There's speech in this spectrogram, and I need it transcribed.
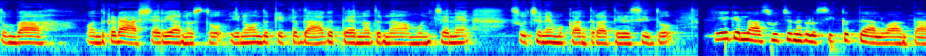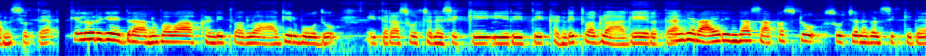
ತುಂಬ ಒಂದು ಕಡೆ ಆಶ್ಚರ್ಯ ಅನ್ನಿಸ್ತು. ಏನೋ ಒಂದು ಕೆಟ್ಟದ್ದಾಗುತ್ತೆ ಅನ್ನೋದನ್ನು ಮುಂಚೆನೇ ಸೂಚನೆ ಮುಖಾಂತರ ತಿಳಿಸಿದ್ದು. ಹೇಗೆಲ್ಲ ಆ ಸೂಚನೆಗಳು ಸಿಕ್ಕುತ್ತೆ ಅಲ್ವಾ ಅಂತ ಅನಿಸುತ್ತೆ. ಕೆಲವರಿಗೆ ಇದರ ಅನುಭವ ಖಂಡಿತವಾಗ್ಲೂ ಆಗಿರ್ಬೋದು. ಈ ಥರ ಸೂಚನೆ ಸಿಕ್ಕಿ ಈ ರೀತಿ ಖಂಡಿತವಾಗ್ಲೂ ಆಗೇ ಇರುತ್ತೆ. ಹಾಗೆ ರಾಯರಿಂದ ಸಾಕಷ್ಟು ಸೂಚನೆಗಳು ಸಿಕ್ಕಿದೆ.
